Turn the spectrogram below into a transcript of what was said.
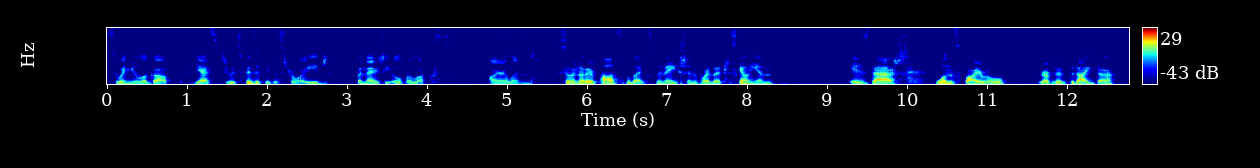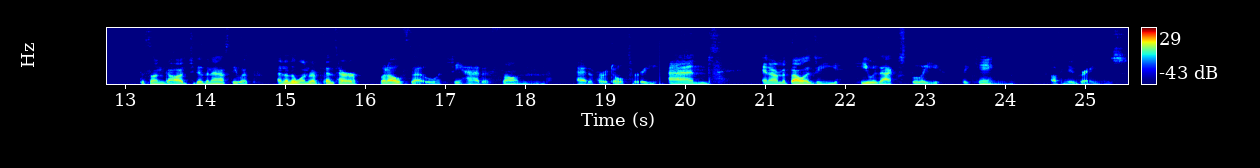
So when you look up, yes, she was physically destroyed, but now she overlooks Ireland. So another possible explanation for the Triskelion is that one spiral represents the Dagda, the sun god she did the nasty with. Another one represents her, but also she had a son out of her adultery. And in our mythology, he was actually the king of Newgrange.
